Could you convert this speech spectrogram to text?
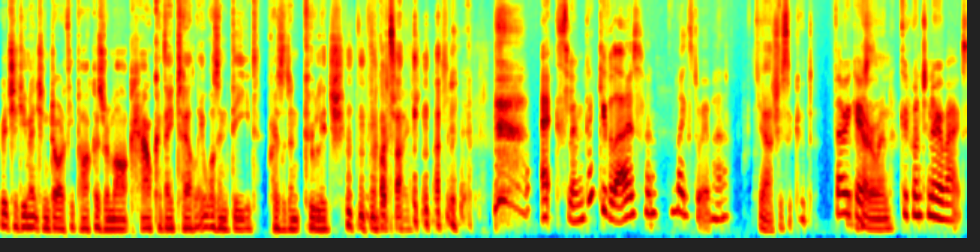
Richard, you mentioned Dorothy Parker's remark, how could they tell it was indeed President Coolidge? Congratulations. Excellent. Thank you for that. I like the story of her. Yeah, she's a good, Very good good. Good one to know about.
